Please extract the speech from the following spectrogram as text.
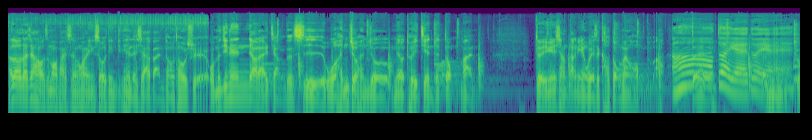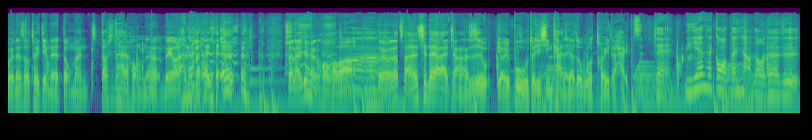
Hello，大家好，我是冒牌生，欢迎收听今天的下班偷偷学。我们今天要来讲的是我很久很久没有推荐的动漫。对，因为想当年我也是靠动漫红的嘛。啊，对对耶，对耶、嗯。我那时候推荐的动漫到现在还红呢，没有啦，那 本来就 本来就很红，好不好？嗯、对，我那反正现在要来讲的就是有一部我最近新看的，叫做《我推的孩子》。对，你今天才跟我分享的时候，我真的是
